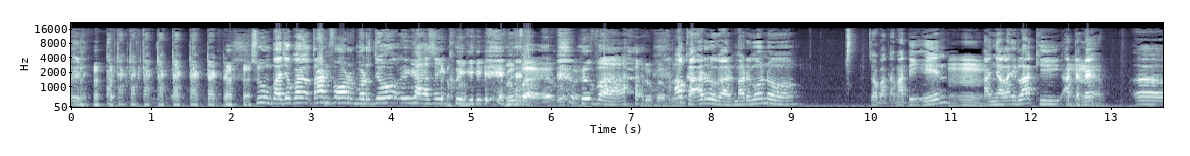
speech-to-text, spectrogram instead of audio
ini. Tak tak tak tak tak tak tak tak. tak. Sumpah jo kayak transformer jo iki. ya berubah Berubah. Berubah, berubah. Aku gak aru kan, mari ngono. Coba tak matiin, Mm-mm. tak nyalain lagi. Ada Mm-mm. kayak eh,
